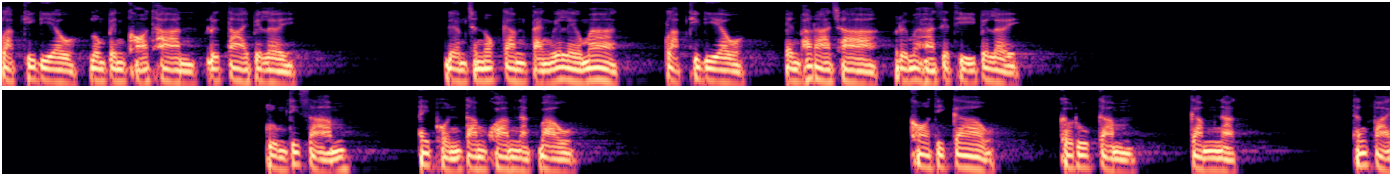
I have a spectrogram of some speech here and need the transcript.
กลับทีเดียวลงเป็นขอทานหรือตายไปเลย เดิมชนกกรรมแต่งไว้เร็วมาก กลับทีเดียวเป็นพระราชาหรือมหาเศรษฐีไปเลย กลุ่มที่สามให้ผลตามความหนักเบา ข้อที่เก้าคารุกรรม กรรมหนัก ทั้งฝ่าย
